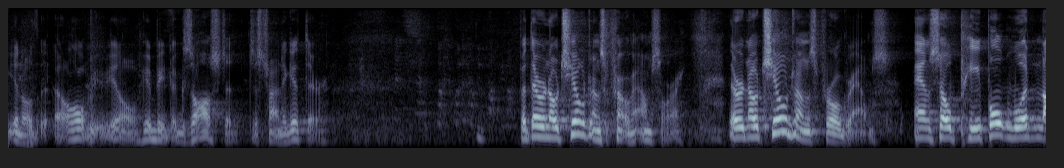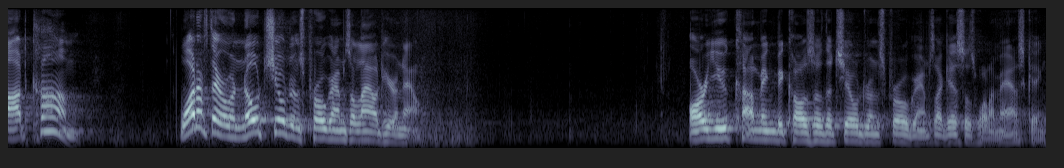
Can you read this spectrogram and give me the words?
you know all you know he'd be exhausted just trying to get there. But there were no children's programs. I'm sorry, there were no children's programs, and so people would not come. What if there were no children's programs allowed here now? Are you coming because of the children's programs? I guess is what I'm asking.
